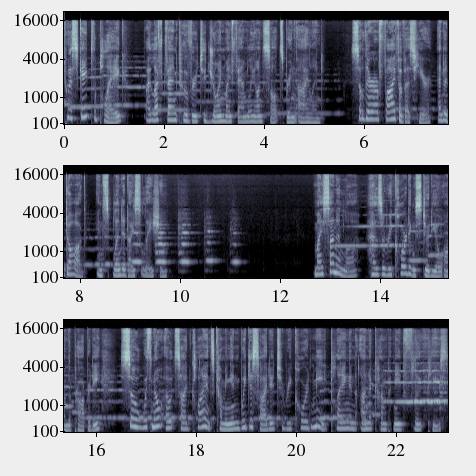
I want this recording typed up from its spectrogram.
To escape the plague, I left Vancouver to join my family on Salt Spring Island. So there are five of us here and a dog in splendid isolation. My son in law has a recording studio on the property, so with no outside clients coming in, we decided to record me playing an unaccompanied flute piece.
